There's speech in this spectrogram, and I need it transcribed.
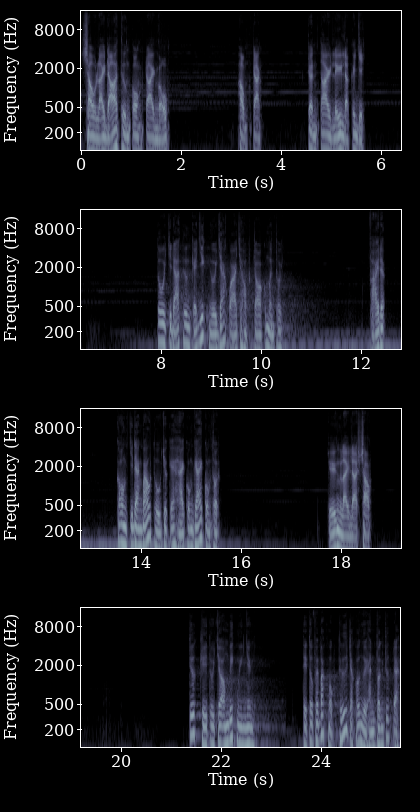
Sao lại đã thương con trai ngộ? Hồng Trang Trên tay Lý là cái gì? Tôi chỉ đã thương kẻ giết người giá họa cho học trò của mình thôi. Phải đó Con chỉ đang báo thù cho kẻ hại con gái con thôi. Chuyện này là sao? Trước khi tôi cho ông biết nguyên nhân Thì tôi phải bắt một thứ ra khỏi người hành vân trước đã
